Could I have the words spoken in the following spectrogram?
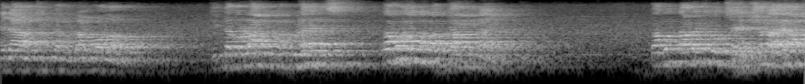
যে চিন্তা করলাম বলা চিন্তা করলাম আমার ভুলে তখন আমার জানান নাই। তখন তাদেরকে বলছেন শোনা হ্যাঁ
